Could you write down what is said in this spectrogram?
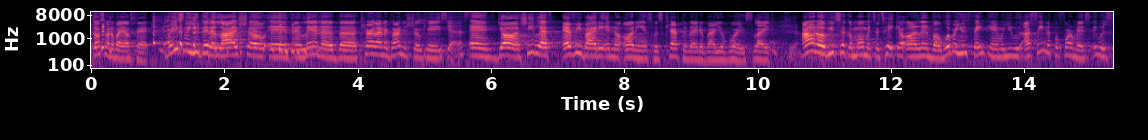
Don't tell nobody else that. Recently, you did a live show in Atlanta, the Carolina Grande Showcase. Yes. And y'all, she left everybody in the audience was captivated by your voice. Like, I don't know if you took a moment to take it all in, but what were you thinking when you? was- I seen the performance. It was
